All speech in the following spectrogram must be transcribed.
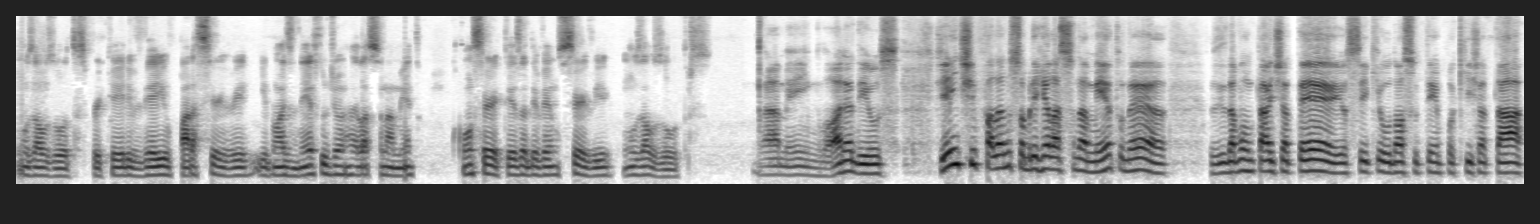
uns aos outros, porque ele veio para servir e nós, dentro de um relacionamento, com certeza devemos servir uns aos outros. Amém. Glória a Deus. Gente, falando sobre relacionamento, né? Às vezes dá vontade de até. Eu sei que o nosso tempo aqui já está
